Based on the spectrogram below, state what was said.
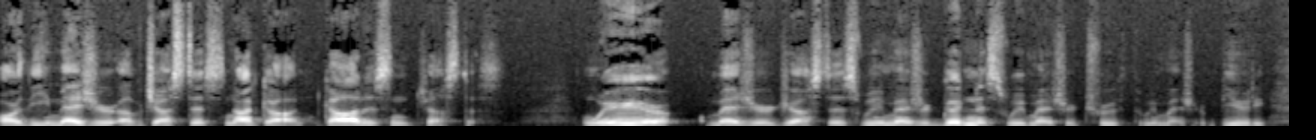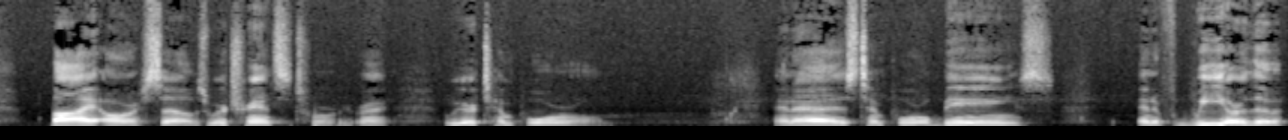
are the measure of justice, not God, God isn't justice. We measure justice, we measure goodness, we measure truth, we measure beauty by ourselves. We're transitory, right? We are temporal. And as temporal beings, and if we are the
